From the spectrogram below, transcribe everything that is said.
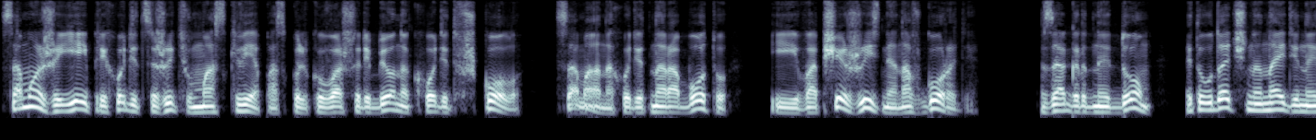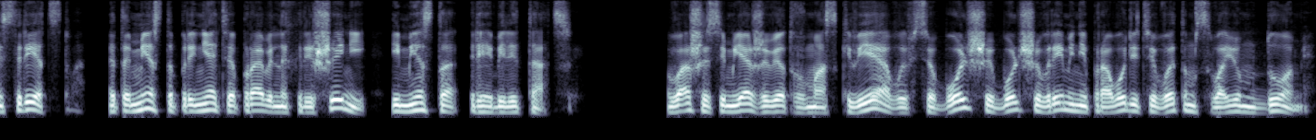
Самой же ей приходится жить в Москве, поскольку ваш ребенок ходит в школу, сама она ходит на работу, и вообще жизнь она в городе. Загородный дом — это удачно найденное средство, это место принятия правильных решений и место реабилитации. Ваша семья живет в Москве, а вы все больше и больше времени проводите в этом своем доме.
